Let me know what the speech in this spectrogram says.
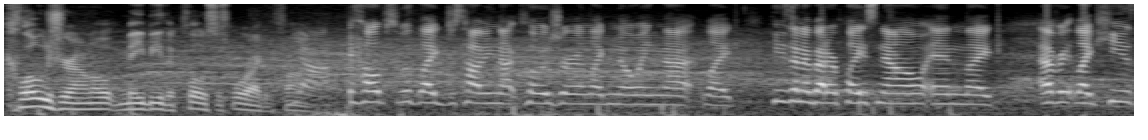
closure, I don't know, maybe the closest word I could find? Yeah, it helps with like just having that closure and like knowing that like he's in a better place now and like every, like he's,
